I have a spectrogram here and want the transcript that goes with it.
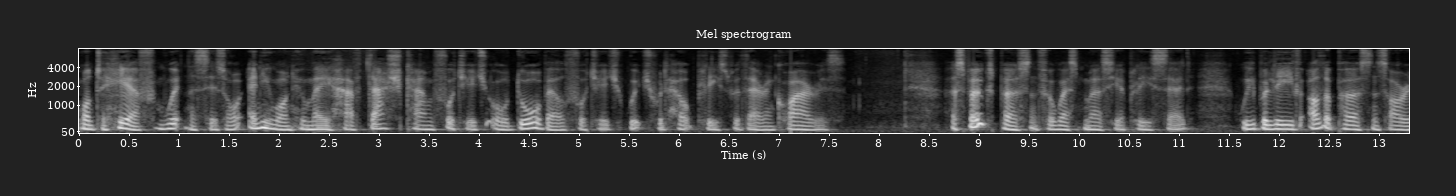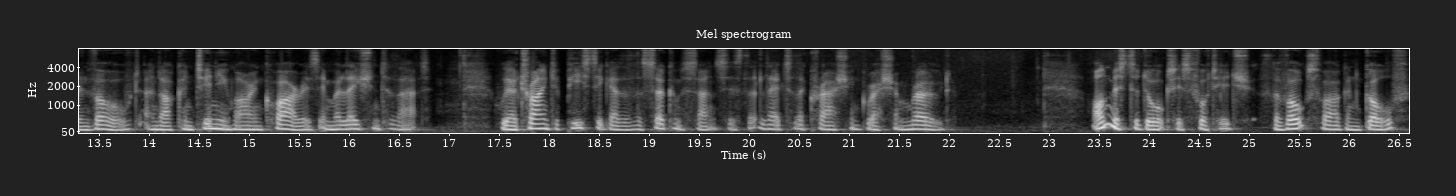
want to hear from witnesses or anyone who may have dash cam footage or doorbell footage which would help police with their inquiries. A spokesperson for West Mercia Police said, we believe other persons are involved and are continuing our inquiries in relation to that. We are trying to piece together the circumstances that led to the crash in Gresham Road. On Mr. Dawkes' footage, the Volkswagen Golf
